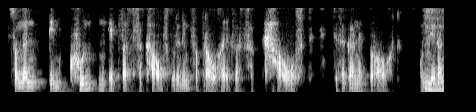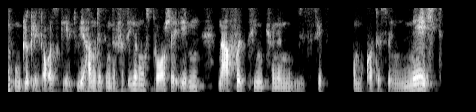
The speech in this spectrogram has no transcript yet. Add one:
sondern dem Kunden etwas verkauft oder dem Verbraucher etwas verkauft, das er gar nicht braucht und mhm. der dann unglücklich rausgeht. Wir haben das in der Versicherungsbranche eben nachvollziehen können, das ist jetzt um Gottes Willen nicht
